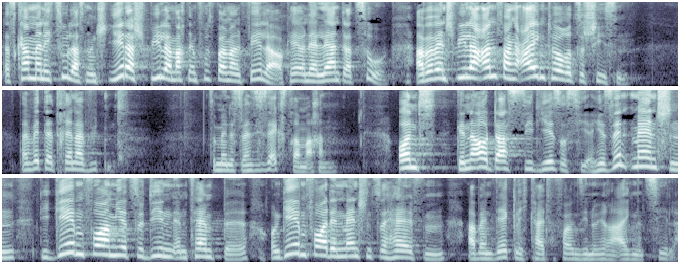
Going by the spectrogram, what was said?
das kann man nicht zulassen. Und jeder Spieler macht im Fußball mal einen Fehler, okay? Und er lernt dazu. Aber wenn Spieler anfangen, Eigentore zu schießen, dann wird der Trainer wütend. Zumindest, wenn sie es extra machen. Und genau das sieht Jesus hier. Hier sind Menschen, die geben vor, mir zu dienen im Tempel und geben vor, den Menschen zu helfen, aber in Wirklichkeit verfolgen sie nur ihre eigenen Ziele.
